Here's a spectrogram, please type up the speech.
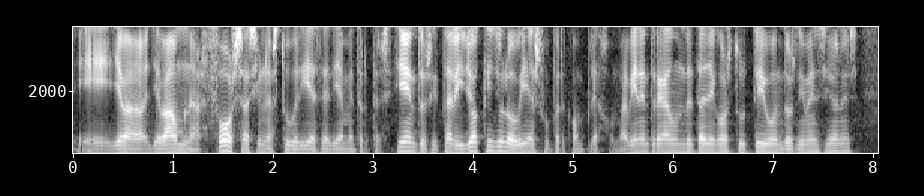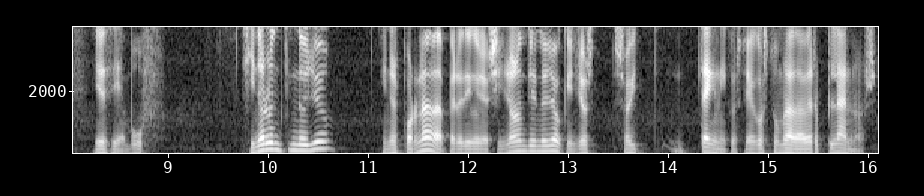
eh, lleva, unas fosas y unas tuberías de diámetro 300 y tal, y yo aquello lo veía súper complejo. Me habían entregado un detalle constructivo en dos dimensiones y decía, buf, si no lo entiendo yo, y no es por nada, pero digo yo, si no lo entiendo yo, que yo soy técnico, estoy acostumbrado a ver planos,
